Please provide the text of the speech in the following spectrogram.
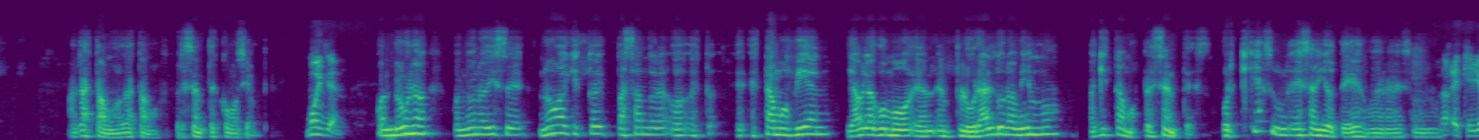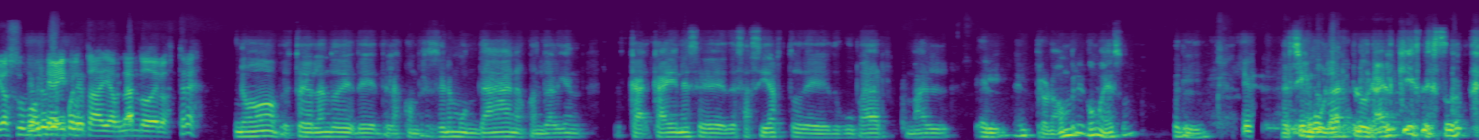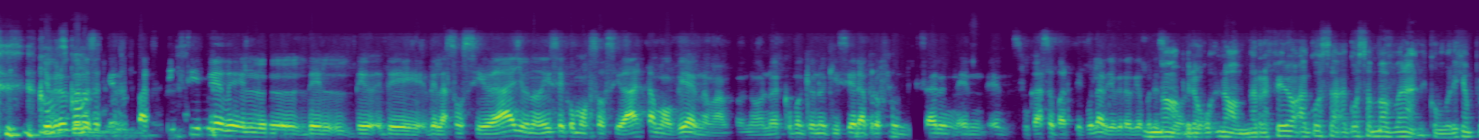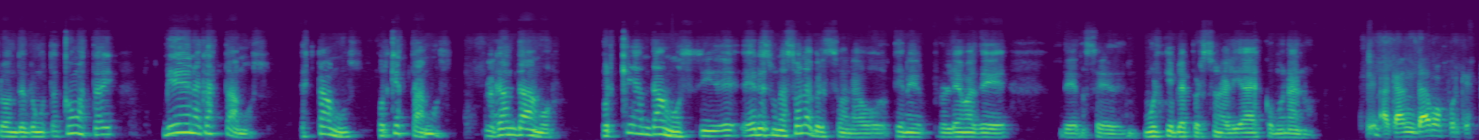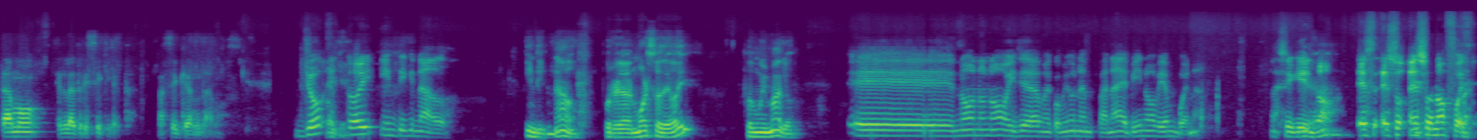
Acá estamos, acá estamos, presentes como siempre. Muy bien. Cuando uno, cuando uno dice, no, aquí estoy pasando, estamos bien, y habla como en, plural de uno mismo, aquí estamos, presentes. ¿Por qué hace esa idiotez? Bueno, eso no? es que yo asumo que, ahí tú estabas hablando de los tres. No, pero estoy hablando de, las conversaciones mundanas, cuando alguien cae en ese desacierto de, ocupar mal el, el, pronombre, ¿cómo es eso? El singular plural, ¿qué es eso? Yo creo que uno se siente partícipe del, del, de, de, la sociedad y uno dice como sociedad estamos bien nomás, pues, no, no es como que uno quisiera profundizar en, en, su caso particular, yo creo que por eso... No, pero no, me refiero a cosas, a cosas más banales, como por ejemplo donde preguntan, ¿cómo estáis? Bien, acá estamos, estamos, ¿por qué estamos? Acá andamos, ¿por qué andamos si eres una sola persona o tienes problemas de de, no sé, múltiples personalidades como Nano. Sí, acá andamos porque estamos en la tricicleta, así que andamos. Yo estoy indignado. ¿Indignado? ¿Por el almuerzo de hoy? Fue muy malo. Eh, no, no, no, hoy día me comí una empanada de pino bien buena. Así que no, eso, eso no fue.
